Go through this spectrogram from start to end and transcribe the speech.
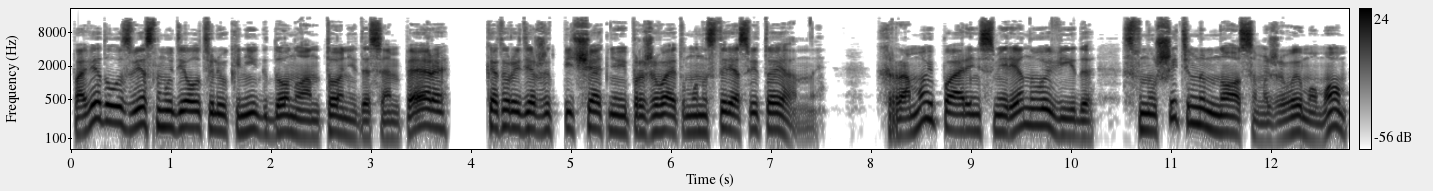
поведал известному делателю книг Дону Антони де Семпере, который держит печатню и проживает у монастыря Святой Анны, хромой парень смиренного вида, с внушительным носом и живым умом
